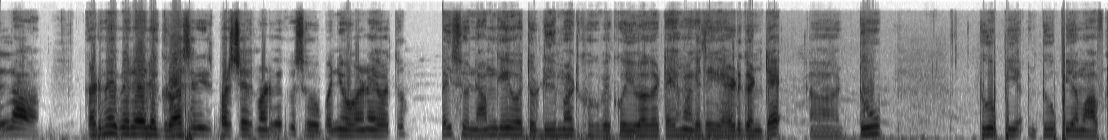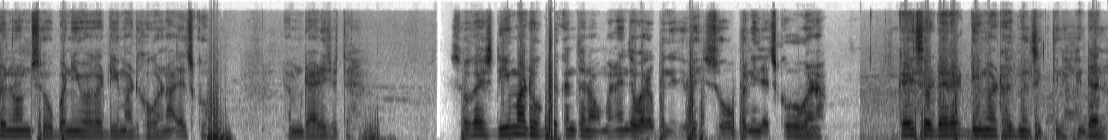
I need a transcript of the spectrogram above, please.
ಎಲ್ಲ ಕಡಿಮೆ ಬೆಲೆಯಲ್ಲಿ ಗ್ರಾಸರಿ ಪರ್ಚೇಸ್ ಮಾಡಬೇಕು. ಸೊ ಬನ್ನಿ ಹೋಗೋಣ ಇವತ್ತು. ಸೊ ನಮಗೆ ಇವತ್ತು ಡಿ ಮಾರ್ಟ್ಗೆ ಹೋಗಬೇಕು. ಇವಾಗ ಟೈಮ್ ಆಗಿದೆ ಎರಡು ಗಂಟೆ two two P two P M afternoon so ಬನ್ನಿ ಇವಾಗ ಡಿ ಮಾರ್ಟ್ಗೆ ಹೋಗೋಣ. ಗೋ ನಮ್ಮ ಡ್ಯಾಡಿ ಜೊತೆ. ಸೊ ಗೈಸ್ ಡಿ ಮಾರ್ಟ್ ಹೋಗ್ಬೇಕಂತ ನಾವು ಮನೆಯಿಂದ ಹೊರಗೆ ಬಂದಿದ್ದೀವಿ. ಸೊ ಬನ್ನಿ ಗೋ ಹೋಗೋಣ. ಗೈಸ್ ಡೈರೆಕ್ಟ್ ಡಿ ಮಾರ್ಟ್ ಹೋದ್ಮೇಲೆ ಸಿಗ್ತೀನಿ. Done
